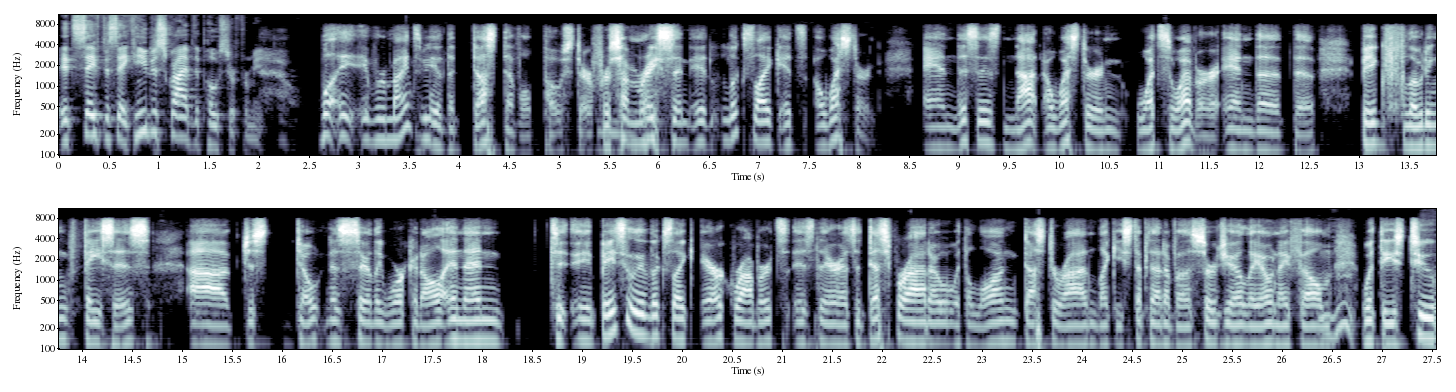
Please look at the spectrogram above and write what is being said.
it's safe to say. Can you describe the poster for me? Well, it, it reminds me of the Dust Devil poster for some reason. It looks like it's a western, and this is not a western whatsoever. And the the big floating faces uh, just don't necessarily work at all. And then to, it basically looks like Eric Roberts is there as a desperado with a long duster on, like he stepped out of a Sergio Leone film, with these two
